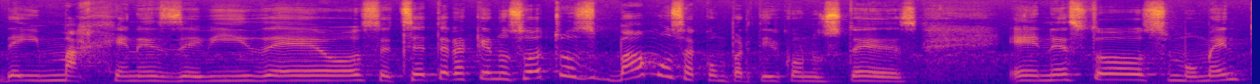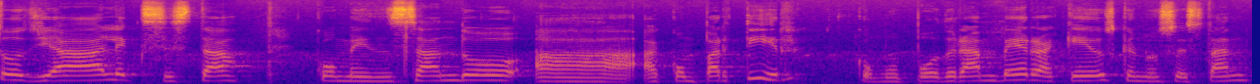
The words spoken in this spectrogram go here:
de imágenes, de videos, etcétera, que nosotros vamos a compartir con ustedes. En estos momentos ya Alex está comenzando a, compartir como podrán ver aquellos que nos están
